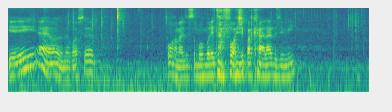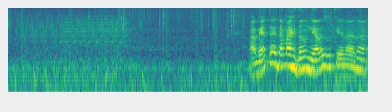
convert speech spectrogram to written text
Ok, é, o negócio é. Porra, mas essa borboleta foge pra caralho de mim. A meta é dar mais dano nelas do que na, na,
